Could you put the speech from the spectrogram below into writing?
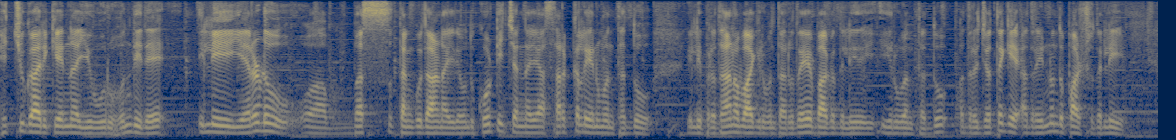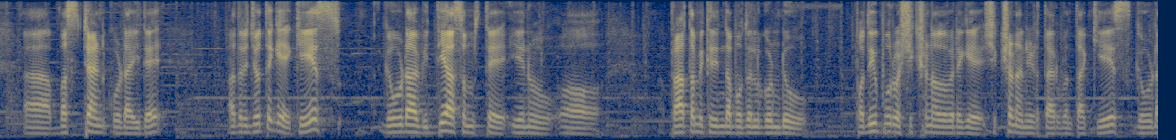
ಹೆಚ್ಚುಗಾರಿಕೆಯನ್ನು ಈ ಊರು ಹೊಂದಿದೆ. ಇಲ್ಲಿ ಎರಡು ಬಸ್ ತಂಗುದಾಣ ಇದೆ, ಒಂದು ಕೋಟಿ ಚೆನ್ನಯ್ಯ ಸರ್ಕಲ್ ಎನ್ನುವಂಥದ್ದು ಇಲ್ಲಿ ಪ್ರಧಾನವಾಗಿರುವಂಥ ಹೃದಯ ಭಾಗದಲ್ಲಿ ಇರುವಂಥದ್ದು. ಅದರ ಜೊತೆಗೆ ಅದರ ಇನ್ನೊಂದು ಪಾರ್ಶ್ವದಲ್ಲಿ ಬಸ್ ಸ್ಟ್ಯಾಂಡ್ ಕೂಡ ಇದೆ. ಅದರ ಜೊತೆಗೆ ಕೆ ಎಸ್ ಗೌಡ ವಿದ್ಯಾಸಂಸ್ಥೆ ಏನು ಪ್ರಾಥಮಿಕದಿಂದ ಮೊದಲುಗೊಂಡು ಪದವಿ ಪೂರ್ವ ಶಿಕ್ಷಣದವರೆಗೆ ಶಿಕ್ಷಣ ನೀಡ್ತಾ ಇರುವಂಥ ಕೆ ಎಸ್ ಗೌಡ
